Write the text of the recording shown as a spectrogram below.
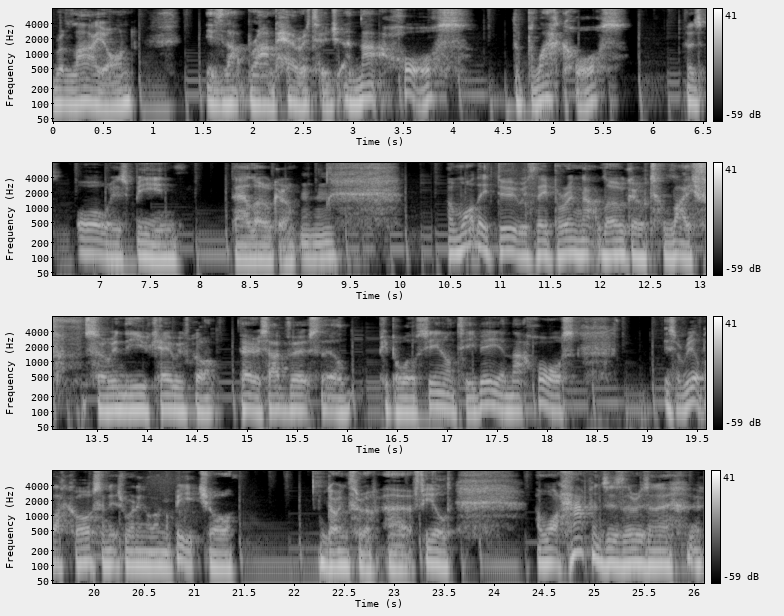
rely on is that brand heritage. And that horse, the black horse, has always been their logo. And what they do is they bring that logo to life. So in the UK, we've got various adverts that people will have seen on TV, and that horse is a real black horse and it's running along a beach or going through a, a field. And what happens is there is an, a,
